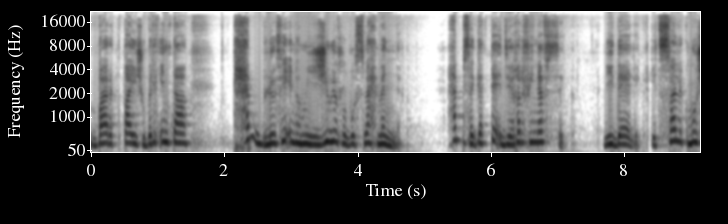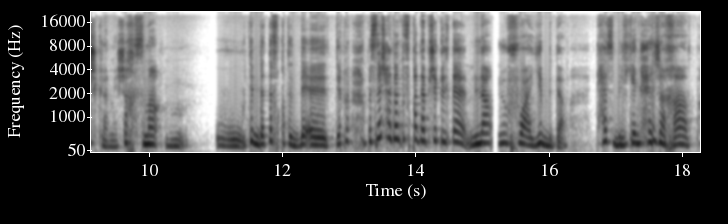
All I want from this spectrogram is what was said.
بارك طايش. وبالك أنت تحب لو في إنهم يجيو يطلبوا السماح منك. حبس قاعد تأدي غير في نفسك. لذلك يتصالك مشكلة من شخص ما وتبدأ تفقد الثقة. بس ناش حتى تفقدها بشكل تام. لا. فوا يبدأ. تحس بلي كاين حاجة غالطه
